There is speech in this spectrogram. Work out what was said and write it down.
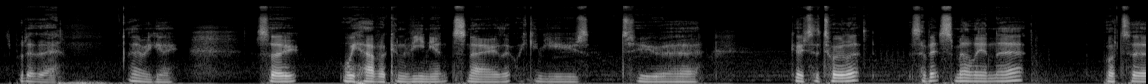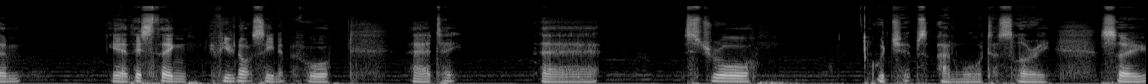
let's put it there. There we go. So we have a convenience now that we can use to uh, go to the toilet. It's a bit smelly in there, but um, yeah, this thing, if you've not seen it before, uh, take uh, straw, wood chips and water slurry. So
